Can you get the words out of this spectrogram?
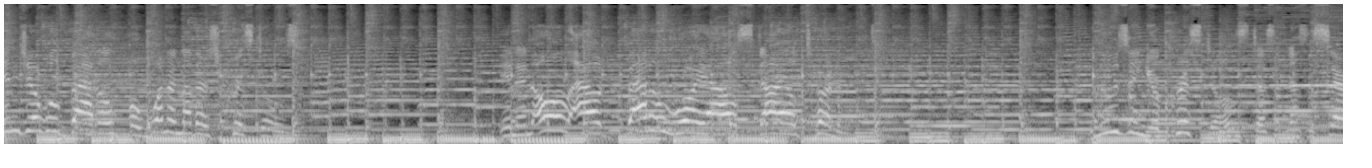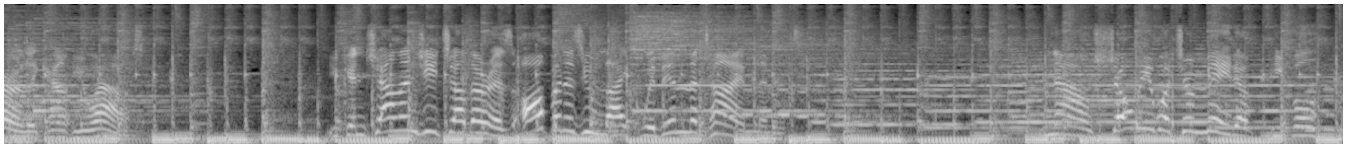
Ninja will battle for one another's crystals in an all-out battle royale style tournament. Losing your crystals doesn't necessarily count you out. You can challenge each other as often as you like within the time limit. Now, show me what you're made of, people.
